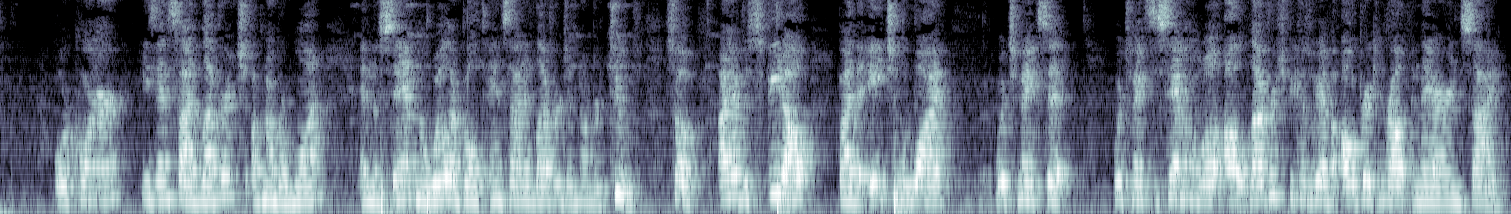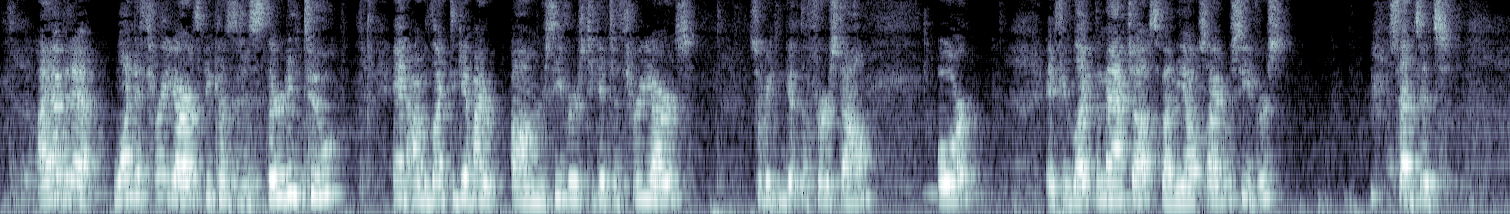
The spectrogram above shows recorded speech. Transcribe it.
or corner. He's inside leverage of number one, and the Sam and the Will are both inside leverage of number two. So I have a speed out by the H and the Y, which makes it which makes the Sam and the Will out leverage because we have an out breaking route and they are inside. I have it at one to three yards because it is third and two, and I would like to get my um, receivers to get to three yards so we can get the first down. Or if you like the matchups by the outside receivers, since it's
